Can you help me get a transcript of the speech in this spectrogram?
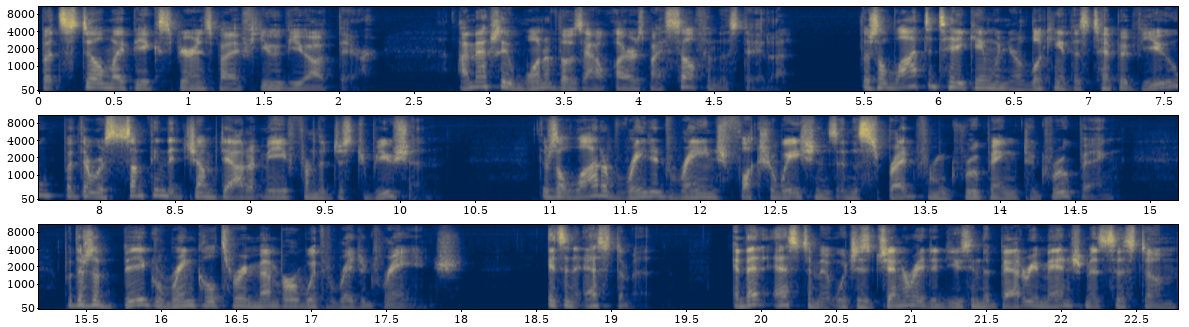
but still might be experienced by a few of you out there. I'm actually one of those outliers myself in this data. There's a lot to take in when you're looking at this type of view, but there was something that jumped out at me from the distribution. There's a lot of rated range fluctuations in the spread from grouping to grouping, but there's a big wrinkle to remember with rated range. It's an estimate. And that estimate, which is generated using the battery management system,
